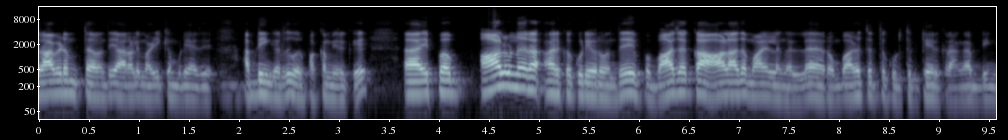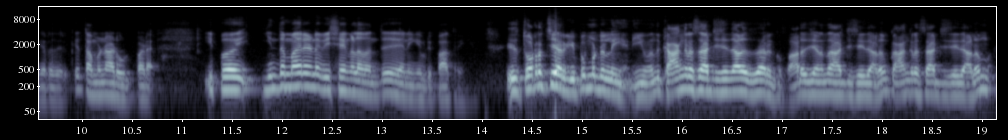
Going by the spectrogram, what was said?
திராவிடத்தை வந்து யாராலையும் அழிக்க முடியாது அப்படிங்கிறது ஒரு பக்கம் இருக்குது இப்போ ஆளுநராக இருக்கக்கூடியவர் வந்து இப்போ பாஜக ஆளாத மாநிலங்களில் ரொம்ப அழுத்தத்தை கொடுத்துக்கிட்டே இருக்கிறாங்க அப்படிங்கிறது இருக்குது தமிழ்நாடு உட்பட. இப்போ இந்த மாதிரியான விஷயங்களை வந்து நீங்கள் எப்படி பார்க்குறீங்க இது தொடர்ச்சியாக இருக்குது இப்போ மட்டும் இல்லைங்க. நீங்கள் வந்து காங்கிரஸ் ஆட்சி செய்தாலும் இதுதான் இருக்கும். பாரதிய ஜனதா ஆட்சி செய்தாலும் காங்கிரஸ் ஆட்சி செய்தாலும்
